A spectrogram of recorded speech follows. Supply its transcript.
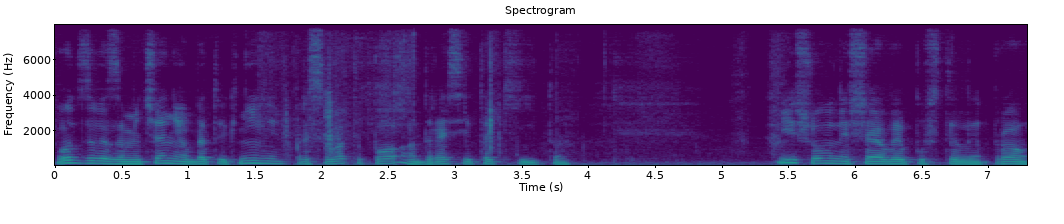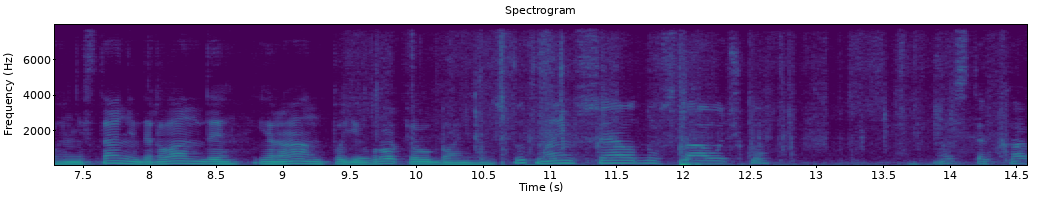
Отзиви, замічання об этой книги присилати по адресі такі-то. І що вони ще випустили про Афганістан, Нідерланди, Іран, по Європі, Албанію. Ось Тут маємо ще одну вставочку. Ось така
